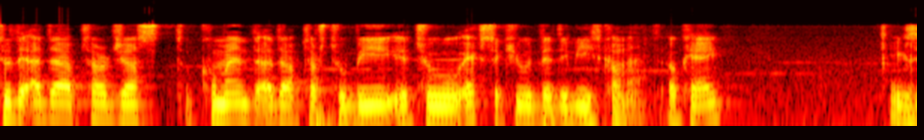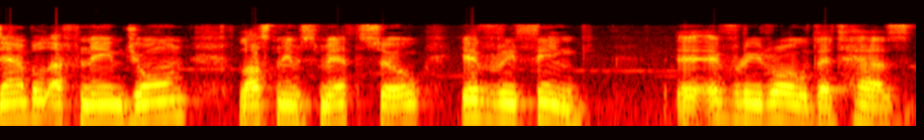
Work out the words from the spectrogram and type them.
to the adapter, just command the adapter to be to execute the delete command. Okay? Example f name John last name Smith. So everything uh, every row that has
